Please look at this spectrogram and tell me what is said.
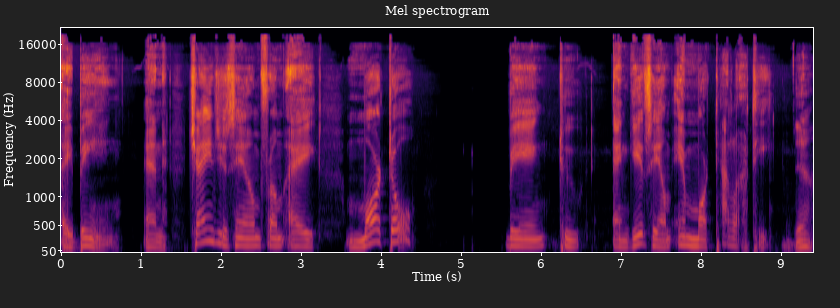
a being and changes him from a mortal being to and gives him immortality. Yeah,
